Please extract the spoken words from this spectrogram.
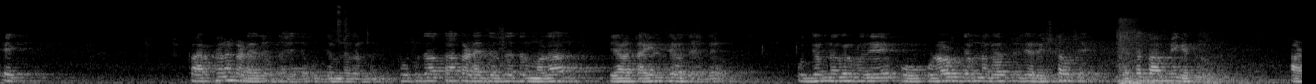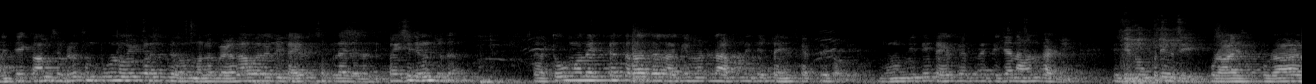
एक कारखाना काढायचा होता याच्या उद्यमनगरमध्ये. तो सुद्धा का काढायचा होता? तर मला या टाईल्स ज्या होत्या त्या उद्यमनगरमध्ये कुडाळ उद्यमनगरचं जे रेस्ट हाऊस आहे त्याचं काम मी घेतलं होतं. आणि ते काम सगळं संपूर्ण होईपर्यंत मला बेळगाववाल्याने टाईल्स सप्लाय केला नाही. पैसे देऊन सुद्धा. तो मला इतका त्रास झाला की म्हटलं आपण इथे टाईल फॅक्टरी काढूया म्हणून मी ती टाईल फॅक्टरी तिच्या नावानं काढली. तिची नोकरी होती कुडाळ कुडाळ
